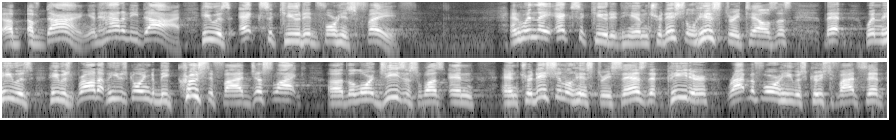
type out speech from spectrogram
of, dying. And how did he die? He was executed for his faith. And when they executed him, traditional history tells us that when he was, he was brought up, he was going to be crucified just like uh, the Lord Jesus was. And, and traditional history says that Peter, right before he was crucified, said,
